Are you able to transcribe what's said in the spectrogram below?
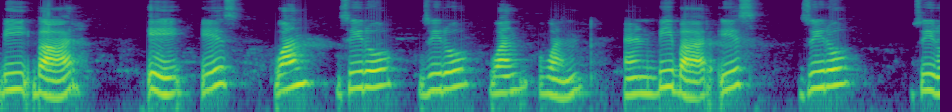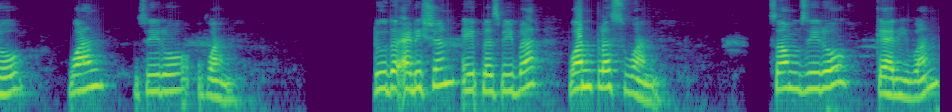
B bar A is 1 0 0 1 1 and B bar is 0 0 1 0 1. Do the addition A plus B bar 1 plus 1 sum 0 carry 1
